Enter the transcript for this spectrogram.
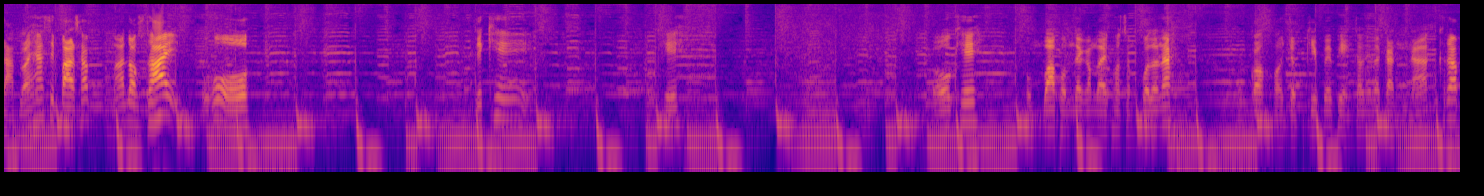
350 บาทครับ มาดอกสุดท้าย โอ้โหเด็กเคโอเค โอเค ผมว่าผมได้กำไรพอสมควรแล้วนะ ผมก็ขอจบคลิปไว้เพียงเท่านี้แล้วกันนะครับ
